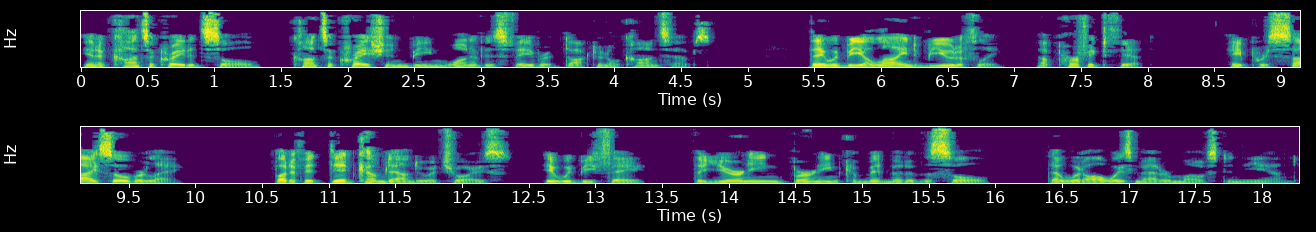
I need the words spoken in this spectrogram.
In a consecrated soul, consecration being one of his favorite doctrinal concepts, they would be aligned beautifully, a perfect fit, a precise overlay. But if it did come down to a choice, it would be faith, the yearning, burning commitment of the soul, that would always matter most in the end."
